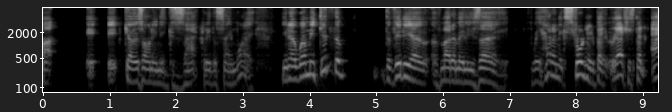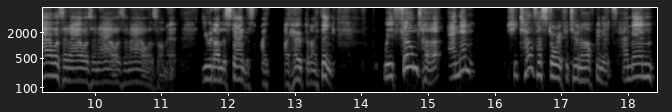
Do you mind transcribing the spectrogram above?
but it, it goes on in exactly the same way. You know, when we did the, the video of Madame Elysé, we had an extraordinary debate. We actually spent hours and hours and hours and hours on it. You would understand this, I, I hope and I think. We filmed her and then she tells her story for two and a half minutes and then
